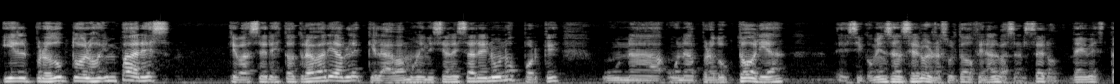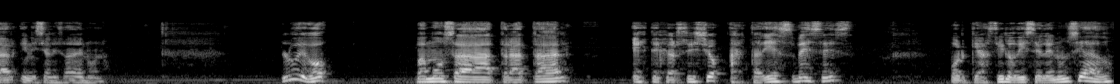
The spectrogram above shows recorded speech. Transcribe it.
Y el producto de los impares, que va a ser esta otra variable, que la vamos a inicializar en 1, porque una, una productoria, eh, si comienza en 0, el resultado final va a ser 0. Debe estar inicializada en 1. Luego Vamos a tratar este ejercicio hasta 10 veces, porque así lo dice el enunciado.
